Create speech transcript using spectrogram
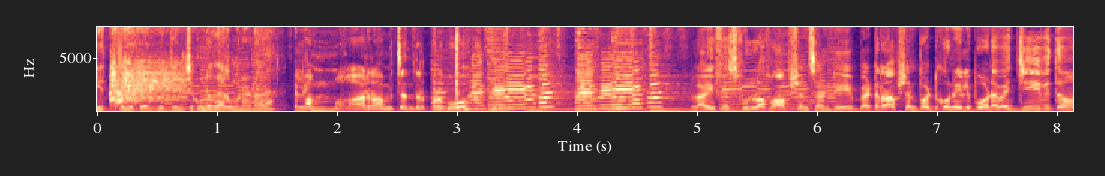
ఎత్తులు పెట్టి దించకుండా తాగమన్నాడా? అమ్మా Ramachandra Prabhu life is full of options అండి. బెటర్ ఆప్షన్ పట్టుకొని వెళ్ళిపోవడమే జీవితం.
